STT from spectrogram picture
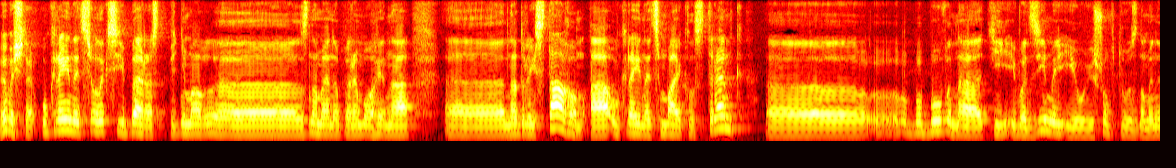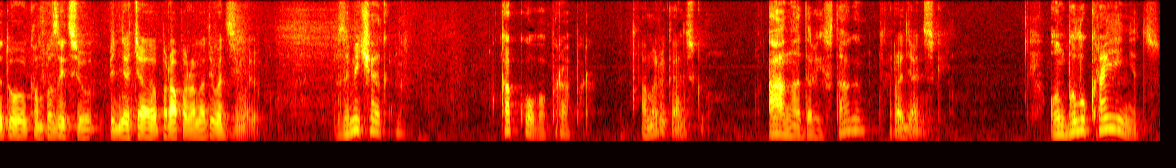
Вибачте, українець Олексій Берест піднімав е, знамено перемоги на, е, над Рейхстагом, а українець Майкл Стренк е, був на тій Іводзімі і увійшов в ту знамениту композицію підняття прапора над Іводзімою. Замечательно. Какого прапора? Американську, А над Рейхстагом? радянський. Он был украинец.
